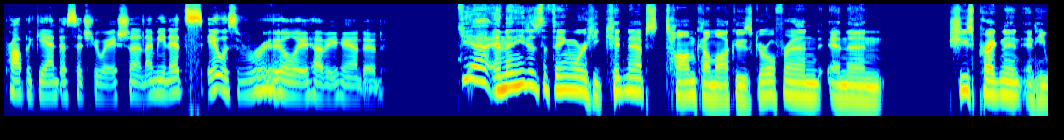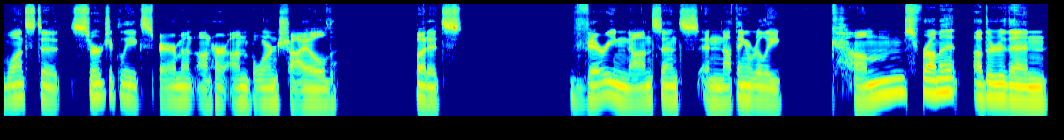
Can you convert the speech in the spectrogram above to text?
propaganda situation. I mean, it's, it was really heavy handed. Yeah, and then he does the thing where he kidnaps Tom Kalmaku's girlfriend, and then she's pregnant, and he wants to surgically experiment on her unborn child, but it's very nonsense, and nothing really comes from it other than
